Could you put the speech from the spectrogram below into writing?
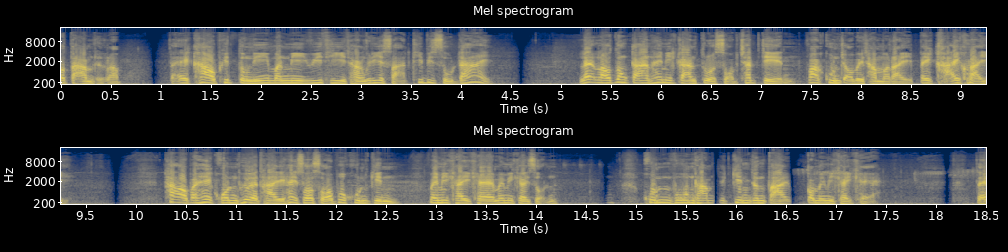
ก็ตามเถอะครับ แต่ไอ้ข้าวพิษตรงนี้มันมีวิธีทางวิทยาศาสตร์ที่พิสูจน์ได้ และเราต้องการให้มีการตรวจสอบชัดเจน ว่าคุณจะเอาไปทำอะไร ไปขายใคร ถ้าเอาไปให้คนเพื่อไทยให้สสพวกคุณกิน ไม่มีใครแคร์ไม่มีใครสน คุณภูมิธรรมจะกินจนตายก็ไม่มีใครแคร์แต่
